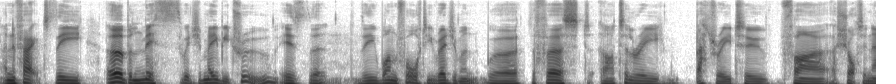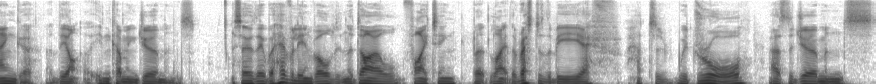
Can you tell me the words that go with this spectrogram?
And in fact, the urban myth, which may be true, is that the 140 Regiment were the first artillery battery to fire a shot in anger at the incoming Germans. So they were heavily involved in the Dyle fighting, but like the rest of the BEF, had to withdraw as the Germans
